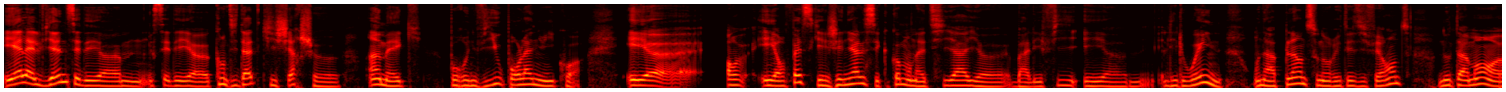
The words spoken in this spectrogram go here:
elles elles viennent c'est des euh, c'est des euh, candidates qui cherchent un mec pour une vie ou pour la nuit, quoi. Et, euh, et en fait, ce qui est génial, c'est que comme on a T.I., bah, les filles et Lil Wayne, on a plein de sonorités différentes, notamment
